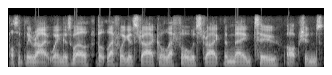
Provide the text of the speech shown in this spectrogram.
possibly right wing as well. But left wing and strike or left forward strike, the main two options.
